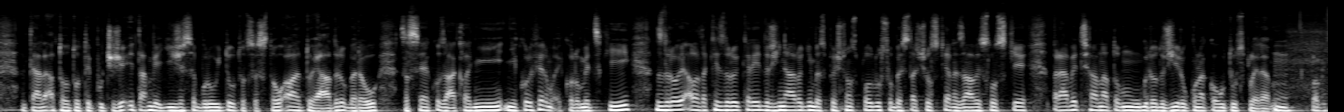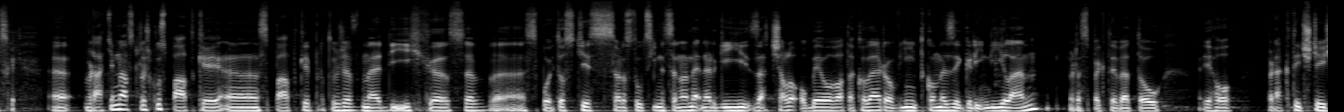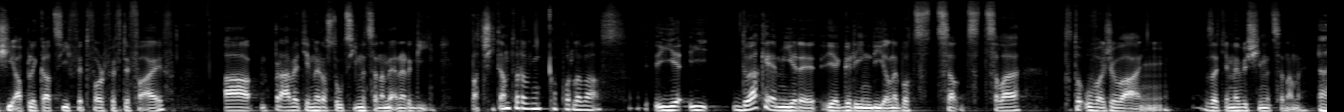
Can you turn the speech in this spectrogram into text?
a tohoto typu. Čiže i tam vědí, že se budou jít touto cestou, ale to jádro berou zase jako základní nikoli jenom ekonomický zdroj, ale taky zdroj, který drží národní bezpečnost, ploudu soběstačnosti a nezávislosti právě třeba na tom, kdo drží ruku na koutu s plynem. Hmm, logicky. Eh, vrátím nás trošku zpátky, eh, zpátky, protože v médiích eh, se v spojitosti s rostoucími cenami energií začalo objevovat takové rovnítko mezi Green Dealem, respektive tou jeho praktičtější aplikací Fit for 55 a právě těmi rostoucími cenami energií. Patří tam to rovnítko podle vás? Je, do jaké míry je Green Deal nebo celé toto uvažování za těmi vyššími cenami? Uh,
